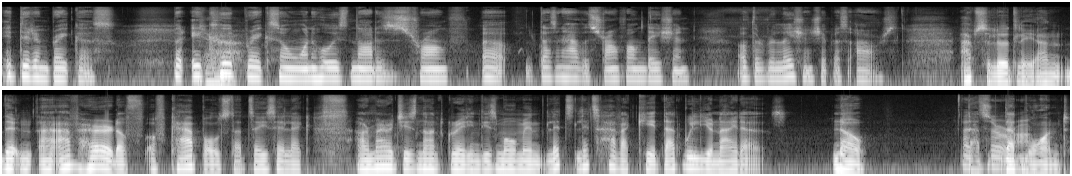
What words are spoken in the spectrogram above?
it didn't break us. But it Yeah. could break someone who is not as strong, uh, doesn't have a strong foundation of the relationship as ours. Absolutely. And there, I've heard of, of couples that they say like, our marriage is not great in this moment. Let's let's have a kid that will unite us. No, That's that so that wrong. won't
